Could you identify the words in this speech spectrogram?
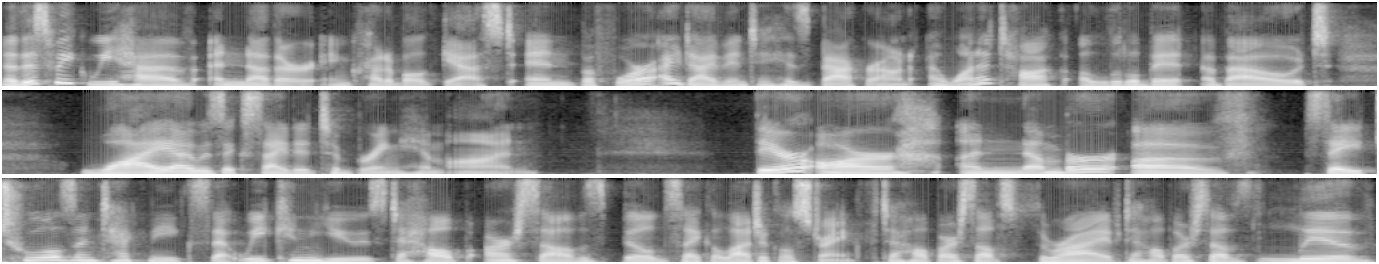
Now, this week we have another incredible guest. And before I dive into his background, I want to talk a little bit about why I was excited to bring him on. There are a number of, say, tools and techniques that we can use to help ourselves build psychological strength, to help ourselves thrive, to help ourselves live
